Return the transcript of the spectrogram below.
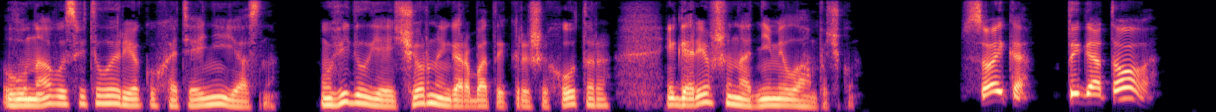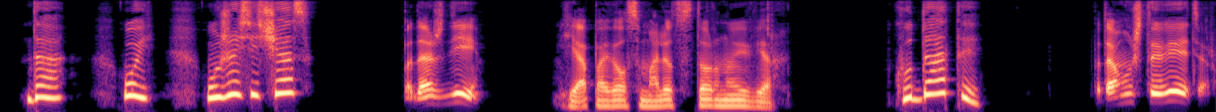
луна высветила реку, хотя и не ясно. Увидел я и черные горбатые крыши хутора, и горевшую над ними лампочку. «Сойка, ты готова?» «Да. Ой, уже сейчас?» «Подожди», я повел самолет в сторону и вверх. «Куда ты?» «Потому что ветер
